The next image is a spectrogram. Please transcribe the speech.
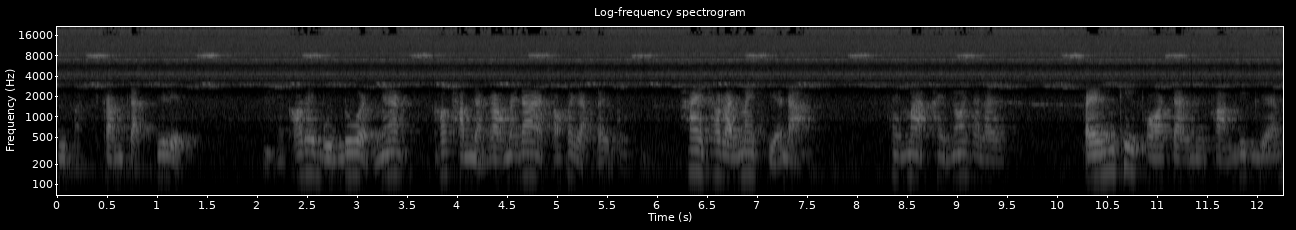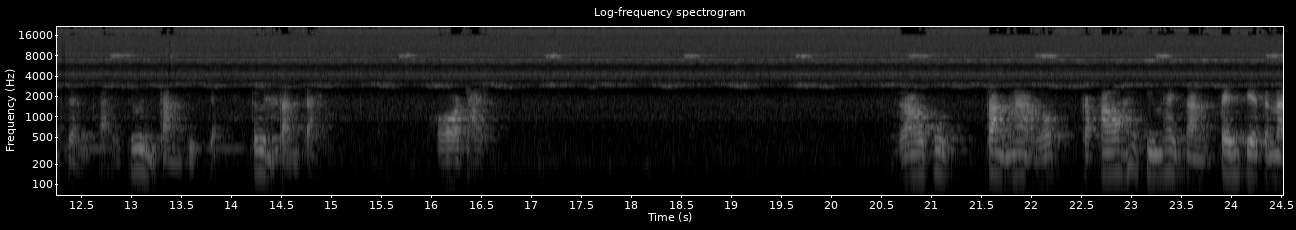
ฏิบัติกำจัดกิเลสเขาได้บุญด้วยแม้เขาทำอย่างเราไม่ได้ เขาก็อยากได้บุญให้เท่าไรไม่เสียดายให้มากให้น้อยเท่าไรเป็นที่พอใจมีความยิ้มแย้มแจ่มใสตื้นตันจิตใจตื้นตันใจพอใจ เราพูดตั้งหน้ารบ ก็เอาให้จริงให้จังเป็นเจตนา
